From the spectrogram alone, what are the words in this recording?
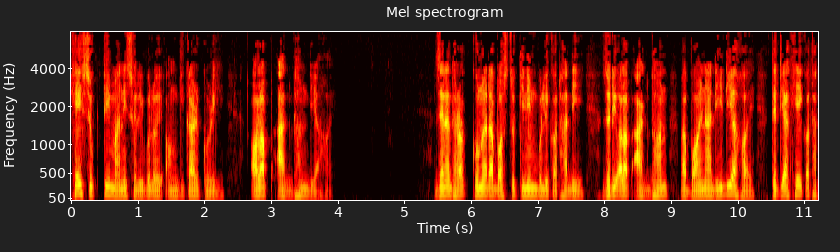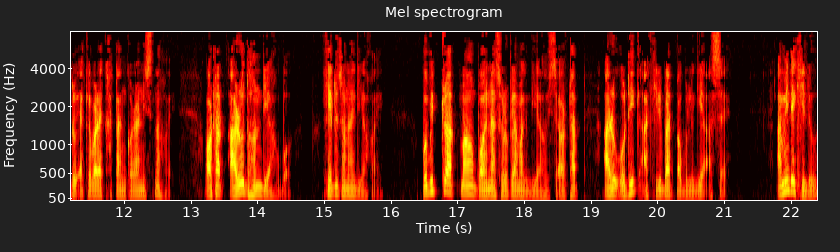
সেই চুক্তি মানি চলিবলৈ অংগীকাৰ কৰি অলপ আগধন দিয়া হয়। যেনে ধৰক কোনো এটা বস্তু কিনিম বুলি কথা দি যদি অলপ আগধন বা বইনা দি দিয়া হয় তেতিয়া সেই কথাটো একেবাৰে খাটাং কৰাৰ নিচিনা হয়। অৰ্থাৎ আৰু ধন দিয়া হ'ব। সেইটো জনাই দিয়া হয়। পবিত্ৰ আত্মাও বইনাস্বৰূপে আমাক দিয়া হৈছে অৰ্থাৎ আৰু অধিক আশীৰ্বাদ পাবলগীয়া আছে। আমি দেখিলো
